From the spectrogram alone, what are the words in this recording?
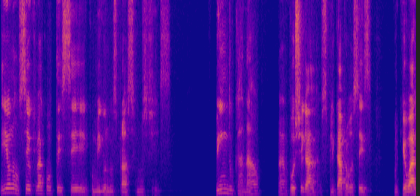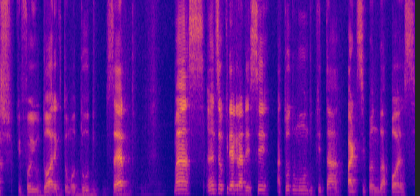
E eu não sei o que vai acontecer comigo nos próximos dias. Fim do canal, né? vou chegar explicar para vocês porque eu acho que foi o Dória que tomou tudo, certo? Mas antes eu queria agradecer a todo mundo que está participando do Apoia-se,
